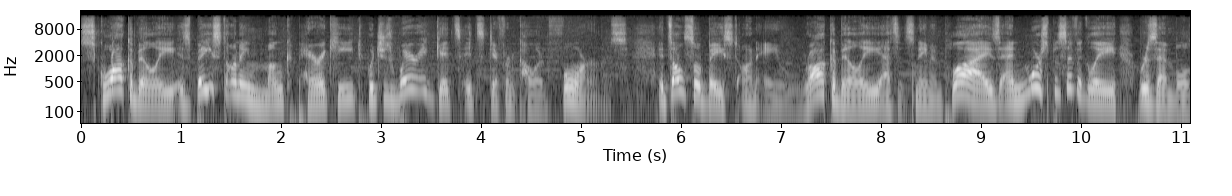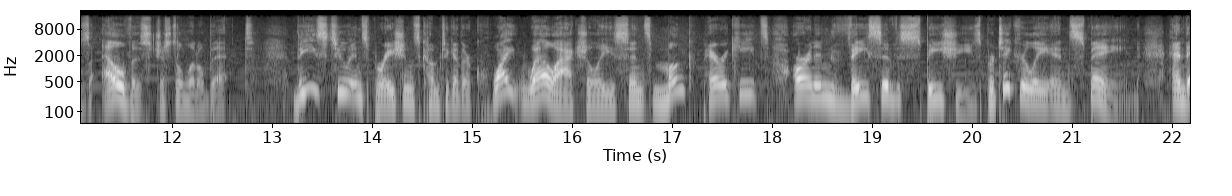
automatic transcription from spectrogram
Squawkabilly is based on a monk parakeet, which is where it gets its different colored forms. It's also based on a rockabilly, as its name implies, and more specifically, resembles Elvis just a little bit. These two inspirations come together quite well actually, since monk parakeets are an invasive species, particularly in Spain, and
